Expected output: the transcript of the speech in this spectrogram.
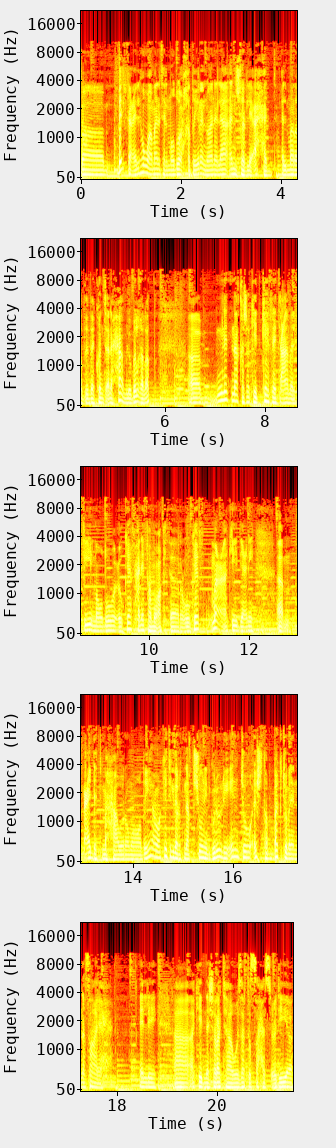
فبالفعل هو أمانة الموضوع خطير إنه أنا لا أنشر لأحد المرض إذا كنت أنا حامله بالغلط. نتناقش أكيد كيف نتعامل فيه الموضوع وكيف حنفهمه أكثر وكيف مع أكيد يعني آه عدة محاور ومواضيع وأكيد تقدروا تناقشوني تقولوا لي أنتوا إيش طبقتوا من النصائح اللي آه أكيد نشرتها وزارة الصحة السعودية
